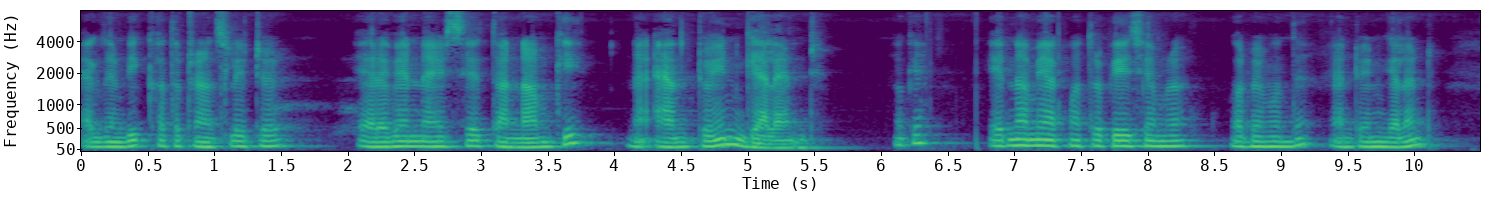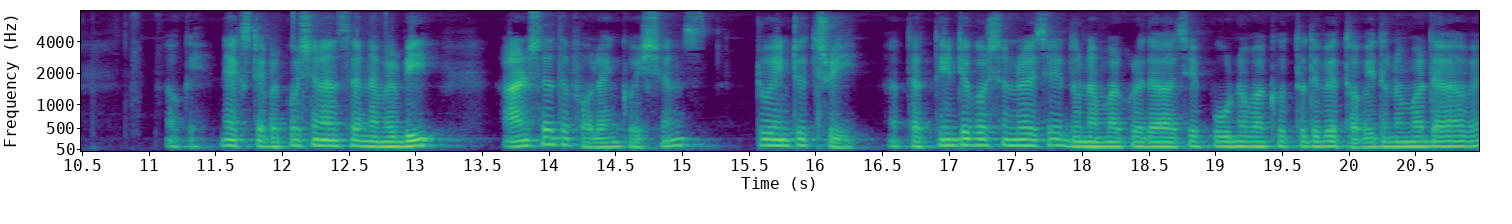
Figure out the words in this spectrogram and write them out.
একজন বিখ্যাত ট্রান্সলেটর অ্যারাবিয়ান নাইটসের তার নাম কি? না অ্যান্টোইন গ্যাল্যান্ড ওকে এর নামে একমাত্র পেয়েছি আমরা গল্পের মধ্যে অ্যান্টোইন গ্যাল্যান্ড ওকে নেক্সট এবার question answer number B answer the following questions two into three অর্থাৎ তিনটে কোয়েশ্চেন রয়েছে, দু নম্বর করে দেওয়া আছে, পূর্ণ বাক্য উত্তর দেবে, তবেই দু নম্বর দেওয়া হবে।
